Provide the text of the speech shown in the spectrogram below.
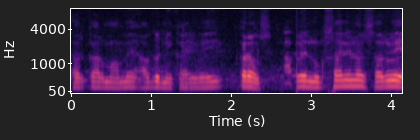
સરકારમાં અમે આગળની કાર્યવાહી કરાવશું. હવે નુકસાનીનો સર્વે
